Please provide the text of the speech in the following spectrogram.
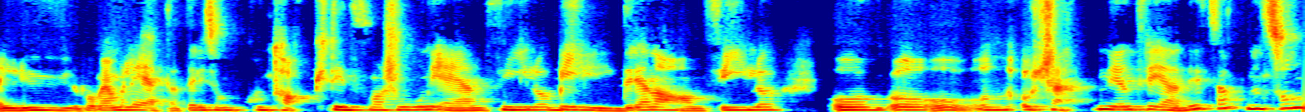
Jeg lurer på om jeg må lete etter liksom, kontaktinformasjon i én fil, og bilder i en annen fil, og, og, og, og chatten i en tredje. Men sånn,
